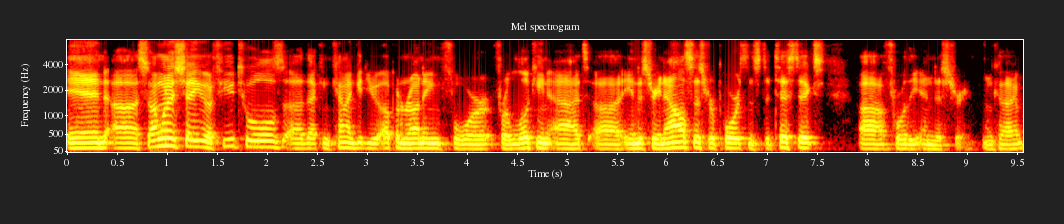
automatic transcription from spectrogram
and uh, so I'm going to show you a few tools uh, that can kind of get you up and running for for looking at uh, industry analysis reports and statistics uh, for the industry. Okay,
